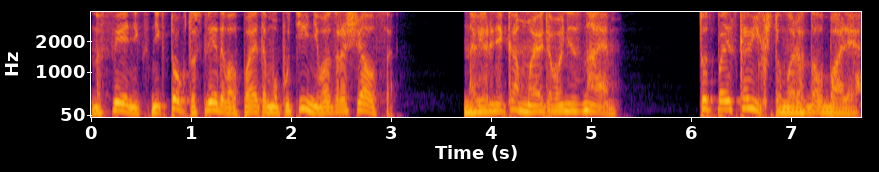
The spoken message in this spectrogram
Но Феникс, никто, кто следовал по этому пути, не возвращался. Наверняка мы этого не знаем. Тот поисковик, что мы раздолбали.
